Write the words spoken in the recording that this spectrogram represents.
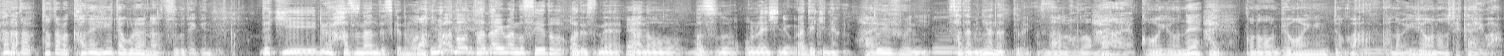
ただ、例えば例えば風邪ひいたぐらいならすぐできるんですか？できるはずなんですけども、今のただいまの制度はですね、ええあの、まずそのオンライン診療ができなく、はいというふうに定めにはなっております。なるほど、まあこういうね、はいこの病院とか、あの医療の世界は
